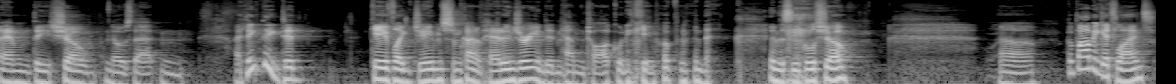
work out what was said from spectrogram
and the show knows that, and I think they did gave like James some kind of head injury and didn't have him talk when he came up in the in the sequel show. Uh, but Bobby gets lines.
